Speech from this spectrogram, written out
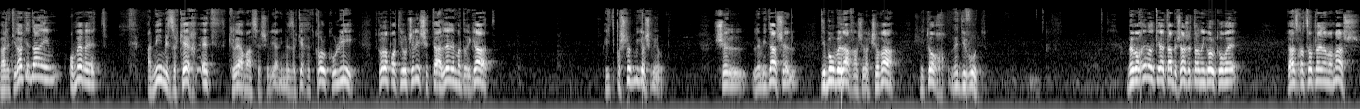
והנטילת ידיים אומרת, אני מזכך את כלי המעשה שלי, אני מזכך את כל כולי, את כל הפרטיות שלי, שתעלה למדרגת התפשטות מגשמיות, של למידה של דיבור בלחש, של הקשבה מתוך נדיבות. מברכים על קריאתה בשעה שתרנגול קורא, ואז חצות לילה ממש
